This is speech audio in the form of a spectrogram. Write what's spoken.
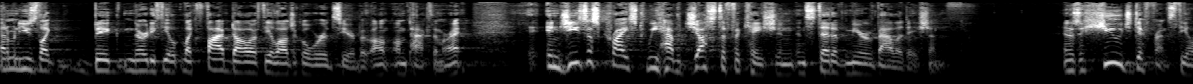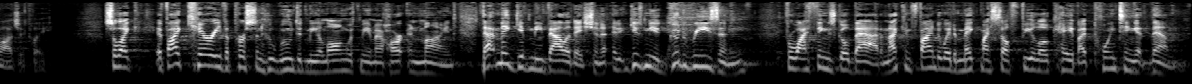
and I'm going to use like big, nerdy, like $5 theological words here, but I'll unpack them, all right? In Jesus Christ, we have justification instead of mere validation. And there's a huge difference theologically. So, like, if I carry the person who wounded me along with me in my heart and mind, that may give me validation. It gives me a good reason for why things go bad, and I can find a way to make myself feel okay by pointing at them.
